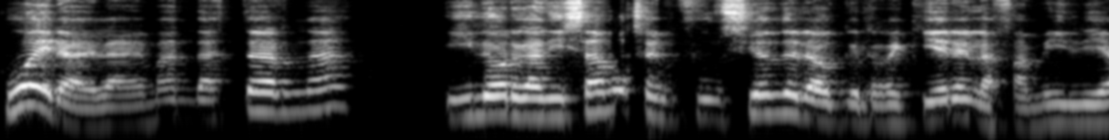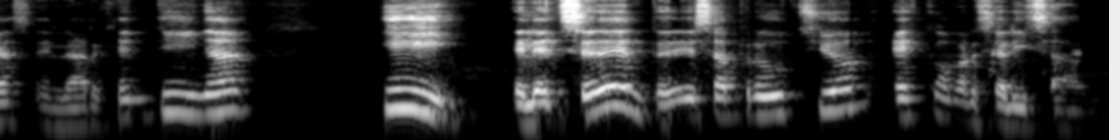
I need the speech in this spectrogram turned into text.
fuera de la demanda externa y lo organizamos en función de lo que requieren las familias en la Argentina y el excedente de esa producción es comercializado.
